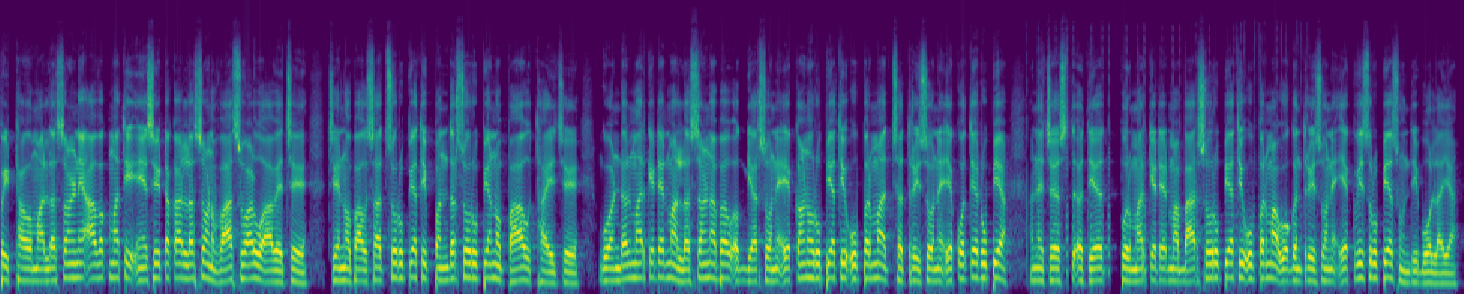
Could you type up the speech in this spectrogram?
પીઠાઓમાં લસણની આવકમાંથી એંસી ટકા લસણ વાસવાળું આવે છે, જેનો ભાવ સાતસો રૂપિયાથી પંદરસો રૂપિયાનો ભાવ થાય છે. ગોંડલ માર્કેટમાં લસણના ભાવ અગિયારસો ને એકાણું રૂપિયાથી ઉપરમાં છત્રીસો ને એકોતેર રૂપિયા અને જેતપુર માર્કેટમાં બારસો રૂપિયાથી ઉપરમાં ઓગણત્રીસો ને એકવીસ રૂપિયા સુધી બોલાયા.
